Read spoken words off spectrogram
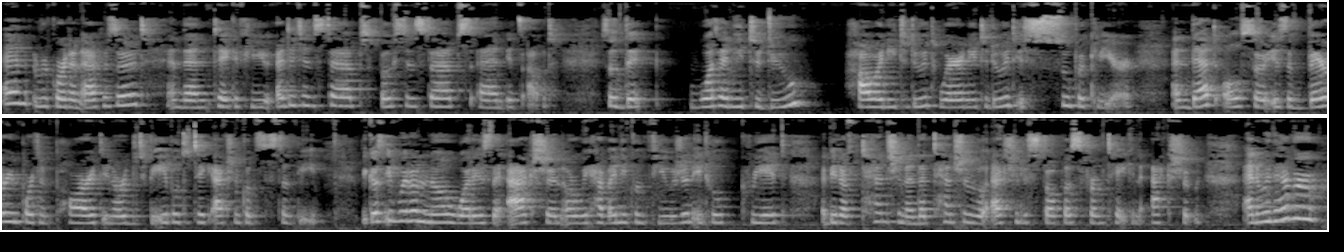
and record an episode and then take a few editing steps, posting steps, and it's out. So the what I need to do, how I need to do it, where I need to do it is super clear. And that also is a very important part in order to be able to take action consistently. Because if we don't know what is the action or we have any confusion, it will create a bit of tension and that tension will actually stop us from taking action. And whenever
